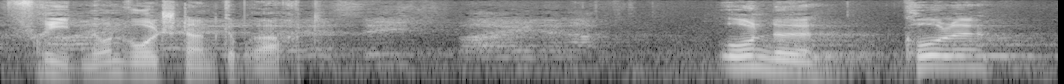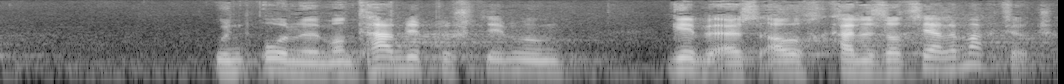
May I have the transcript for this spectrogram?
Frieden und Wohlstand gebracht. Ohne Kohle und ohne Montanmitbestimmung gäbe es auch keine soziale Marktwirtschaft.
